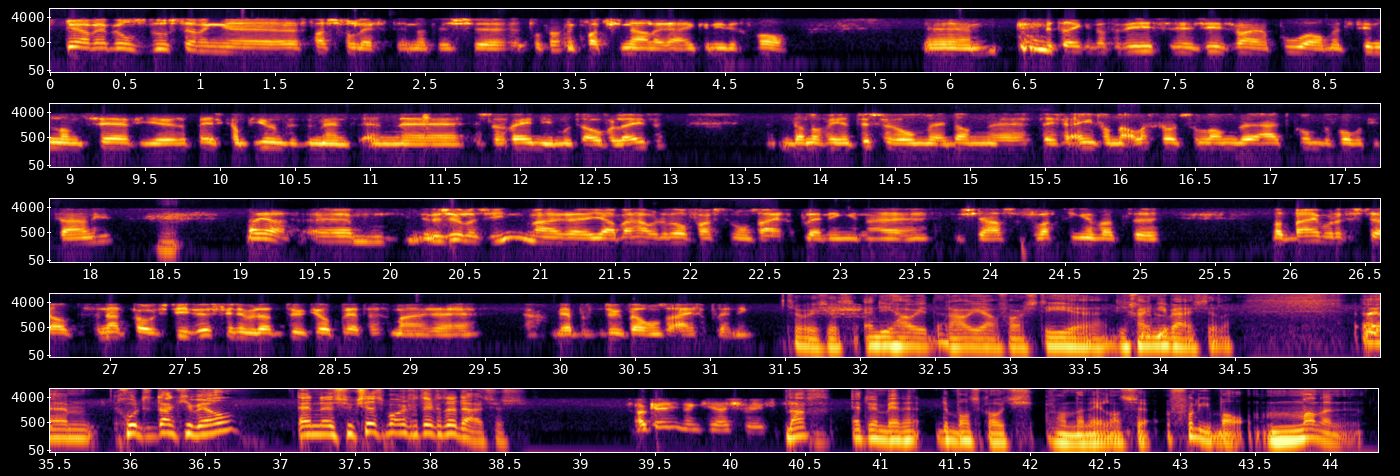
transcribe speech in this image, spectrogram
Ja, we hebben onze doelstelling uh, vastgelegd. En dat is uh, tot aan de kwartfinale rijken in ieder geval. Uh, betekent dat we de eerste zeer zware pool al met Finland, Servië, Europees kampioen op dit moment en uh, Slovenië moeten overleven. Dan nog weer een tussenronde en dan tegen een van de allergrootste landen uitkomt, bijvoorbeeld Italië. Ja. Nou ja, um, we zullen zien. Maar ja, wij houden wel vast aan onze eigen planning. En, dus ja, als de verwachtingen wat, wat bij worden gesteld naar het positieve, vinden we dat natuurlijk heel prettig. Maar ja, we hebben natuurlijk wel onze eigen planning. Zo is het. En die hou je, daar hou je aan vast. Die, die ga je niet bijstellen. Nee. Um, goed, dankjewel. En succes morgen tegen de Duitsers. Oké, okay, dank je alsjeblieft. Dag, Edwin Benne, de bondscoach van de Nederlandse volleybalmannen.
